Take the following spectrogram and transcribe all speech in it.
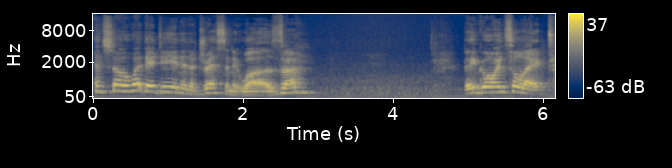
And so what they did in addressing it was uh, they go and select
